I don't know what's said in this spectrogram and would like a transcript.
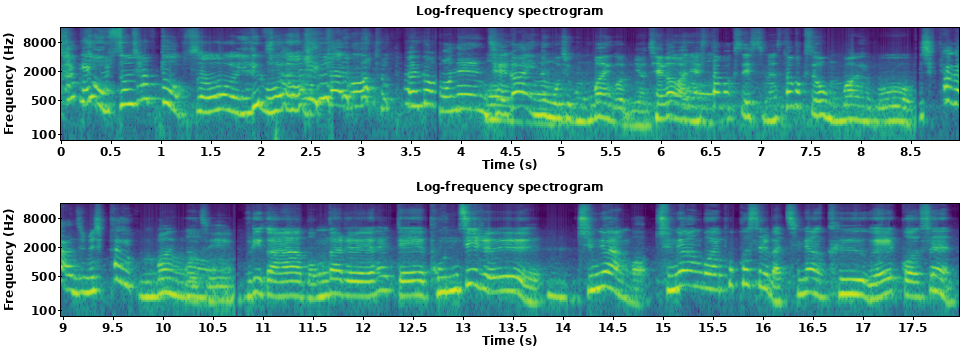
샵도 없어, 샵도 없어. 이게 뭐야. 있다고. 그래서 저는 어. 제가 있는 곳이 공방이거든요. 제가 만약에 어. 스타벅스에 있으면 스타벅스가 공방이고 식탁에 앉으면 식탁이 공방인 거지. 어, 우리가 뭔가를 할 때 본질을 음. 중요한 거, 중요한 거에 포커스를 맞추면 그 외의 것은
